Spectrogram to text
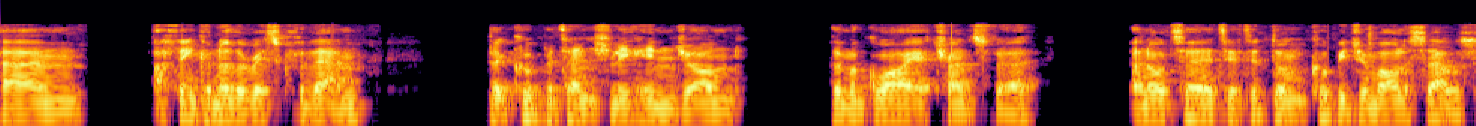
Um, I think another risk for them that could potentially hinge on the Maguire transfer, an alternative to Dunk could be Jamal Lascelles,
